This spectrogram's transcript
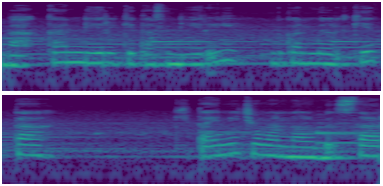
Bahkan diri kita sendiri bukan milik kita. Kita ini cuma nol besar,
